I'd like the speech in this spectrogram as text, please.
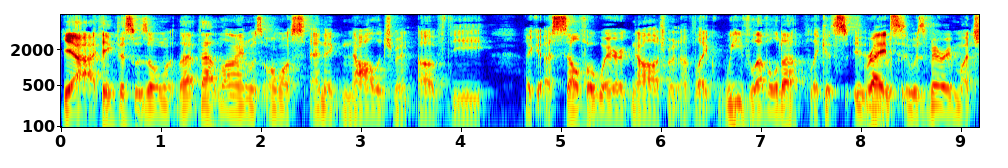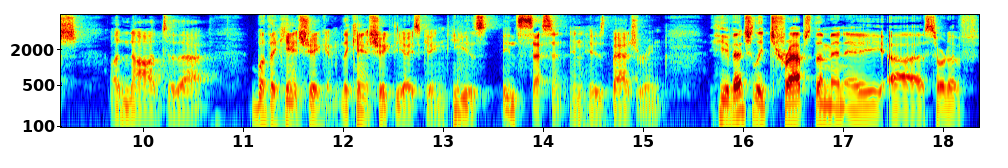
Yeah, I think this was almost that that line was almost an acknowledgement of the like a self-aware acknowledgement of like we've leveled up. Like it's it, Right. it, was, it was very much a nod to that. But they can't shake him. They can't shake the Ice King. He is incessant in his badgering. he eventually traps them in a uh, sort of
